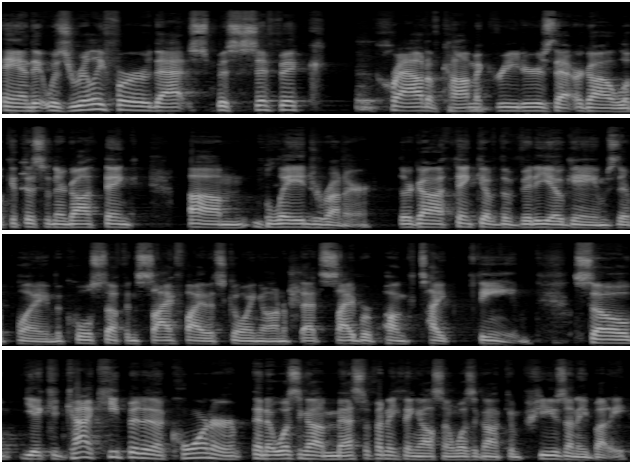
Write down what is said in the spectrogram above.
and it was really for that specific crowd of comic readers that are going to look at this and they're going to think um, Blade Runner they're going to think of the video games they're playing, the cool stuff in sci-fi that's going on, that cyberpunk type theme. So you can kind of keep it in a corner, and it wasn't going to mess with anything else, and wasn't going to confuse anybody.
